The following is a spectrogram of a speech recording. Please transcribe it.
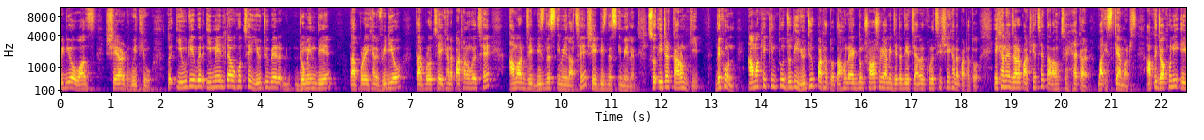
video was shared with you তো ইউটিউবের ইমেলটাও হচ্ছে ইউটিউবের ডোমেন দিয়ে, তারপরে এখানে ভিডিও তারপর হচ্ছে এখানে পাঠানো হয়েছে আমার যে বিজনেস ইমেল আছে, সেই বিজনেস ইমেলে সো এটার কারণ কি? দেখুন আমাকে কিন্তু যদি ইউটিউব পাঠাতো, তাহলে একদম সরাসরি আমি যেটা দিয়ে চ্যানেল খুলেছি সেখানে পাঠাতো। এখানে যারা পাঠিয়েছে, তারা হচ্ছে হ্যাকার বা স্ক্যামার্স আপনি যখনই এই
